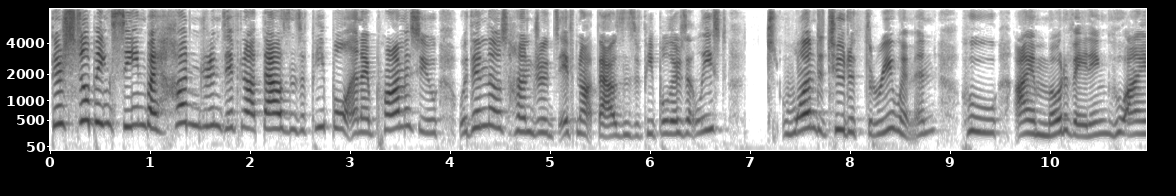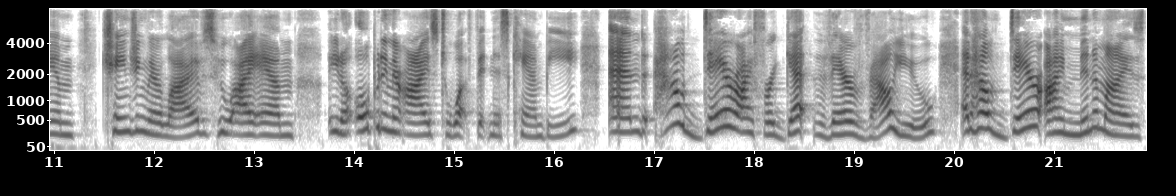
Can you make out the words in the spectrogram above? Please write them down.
They're still being seen by hundreds, if not thousands of people. And I promise you, within those hundreds, if not thousands of people, there's at least one to two to three women who I am motivating, who I am changing their lives, who I am, you know, opening their eyes to what fitness can be. And how dare I forget their value? And how dare I minimize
